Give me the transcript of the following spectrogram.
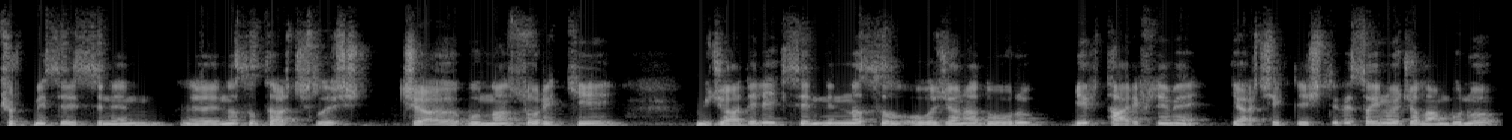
Kürt meselesinin e, nasıl tartışılacağı, bundan sonraki mücadele ekseninin nasıl olacağına doğru bir tarifleme gerçekleşti ve Sayın Öcalan bunu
